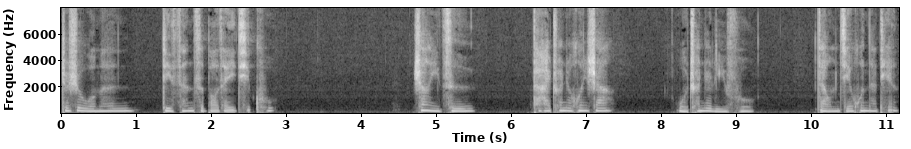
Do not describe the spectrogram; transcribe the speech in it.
这是我们第三次抱在一起哭。上一次，他还穿着婚纱，我穿着礼服，在我们结婚那天。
